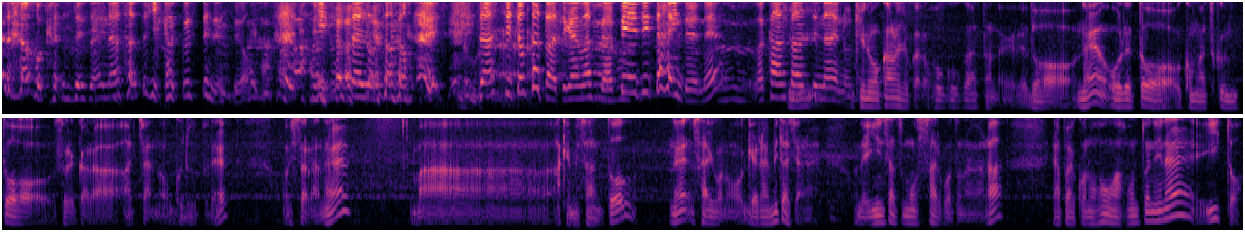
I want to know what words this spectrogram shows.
それは他のデザイナーさんと比較してですよ。その 雑誌とかとは違いますから、ページ単位でね、まあ、換算しないので。昨日彼女から報告があったんだけれどね俺と小松君とそれからあっちゃんのグループでそしたらねまあ明美さんとね最後のゲラ見たじゃない。で印刷もさることながらやっぱりこの本は本当にねいいと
